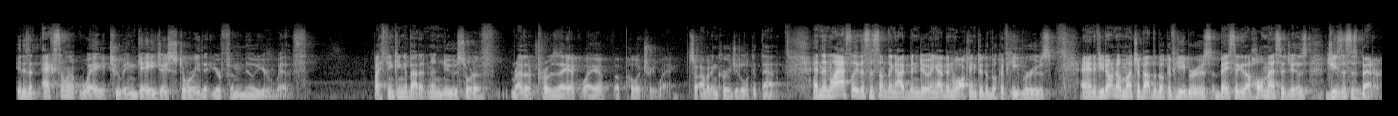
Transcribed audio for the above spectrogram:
it is an excellent way to engage a story that you're familiar with by thinking about it in a new, sort of rather prosaic way, a, a, poetry way. So I would encourage you to look at that. And then lastly, this is something I've been doing. I've been walking through the book of Hebrews. And if you don't know much about the book of Hebrews, basically the whole message is Jesus is better.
